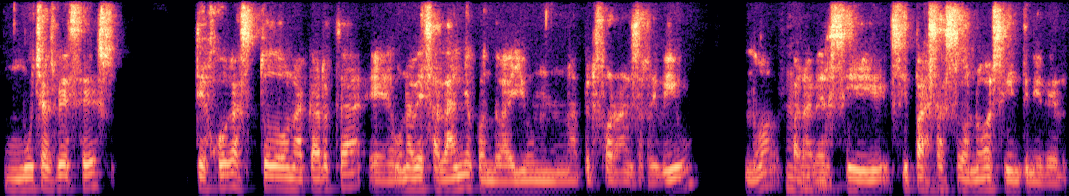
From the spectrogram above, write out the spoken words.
muchas veces te juegas toda una carta eh, una vez al año cuando hay una performance review, ¿no? Para ver si, si pasas o no al siguiente nivel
